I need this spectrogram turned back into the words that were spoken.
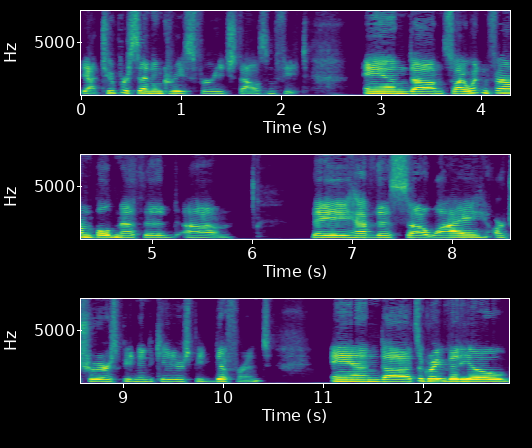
yeah, two percent increase for each thousand feet. And um, so I went and found Boldmethod. Um, they have this uh, why are true airspeed and indicated airspeed different? And uh, it's a great video.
